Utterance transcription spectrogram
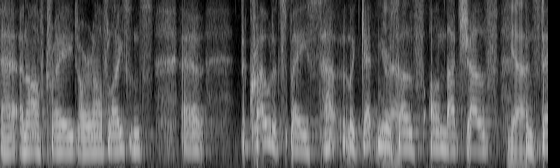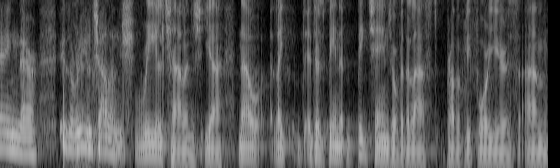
uh, an off trade or an off license, uh, the crowded space, how, like getting Yeah. yourself on that shelf Yeah. and staying there, is a real challenge. Real challenge, yeah. Now, like, there's been a big change over the last probably four years. Um,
